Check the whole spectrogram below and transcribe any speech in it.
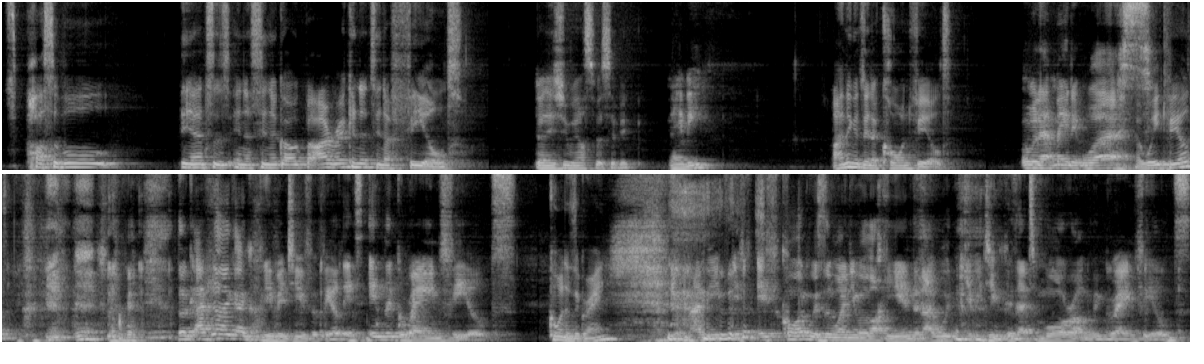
It's possible the answer's in a synagogue, but I reckon it's in a field. Don't need to be more specific? Maybe. I think it's in a cornfield. Oh, that made it worse. A wheat field? Look, I feel like I could give it to you for field. It's in the grain fields. Corn is a grain. I mean, if, if corn was the one you were locking in, then I wouldn't give it to you because that's more wrong than grain fields.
